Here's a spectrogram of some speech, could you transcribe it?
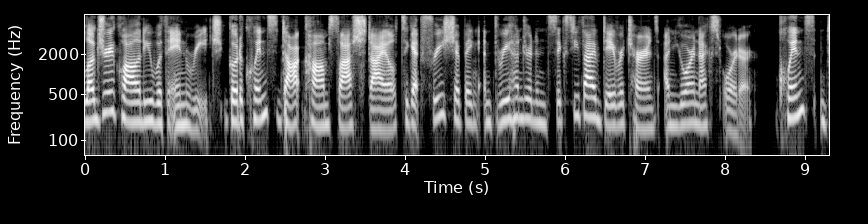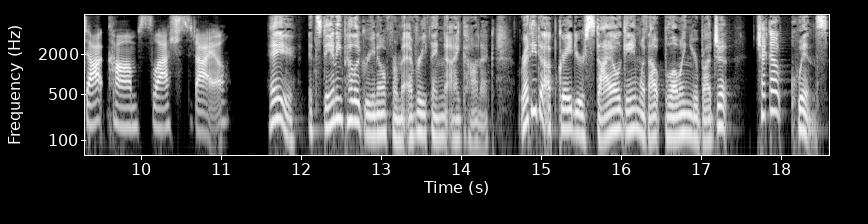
Luxury quality within reach. Go to quince.com slash style to get free shipping and 365 day returns on your next order. Quince.com slash style. Hey, it's Danny Pellegrino from Everything Iconic. Ready to upgrade your style game without blowing your budget? Check out Quince.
